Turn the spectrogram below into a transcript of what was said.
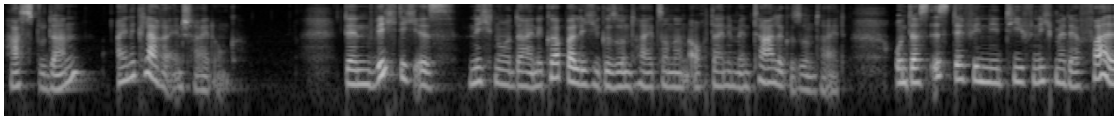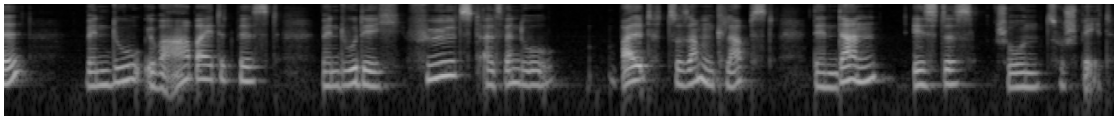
hast du dann eine klare Entscheidung. Denn wichtig ist nicht nur deine körperliche Gesundheit, sondern auch deine mentale Gesundheit. Und das ist definitiv nicht mehr der Fall, wenn du überarbeitet bist, wenn du dich fühlst, als wenn du bald zusammenklappst, denn dann ist es schon zu spät.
